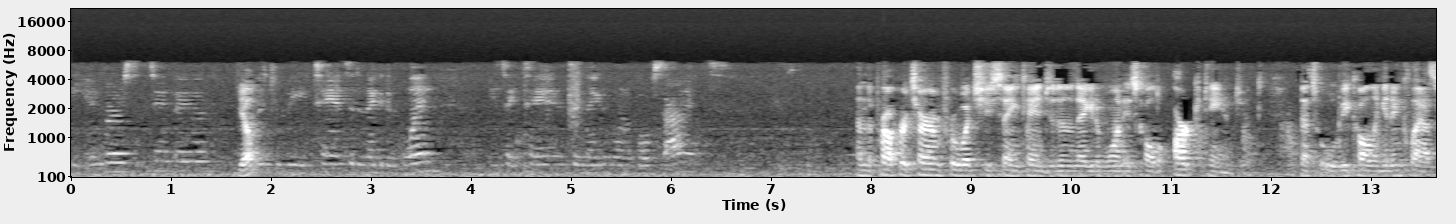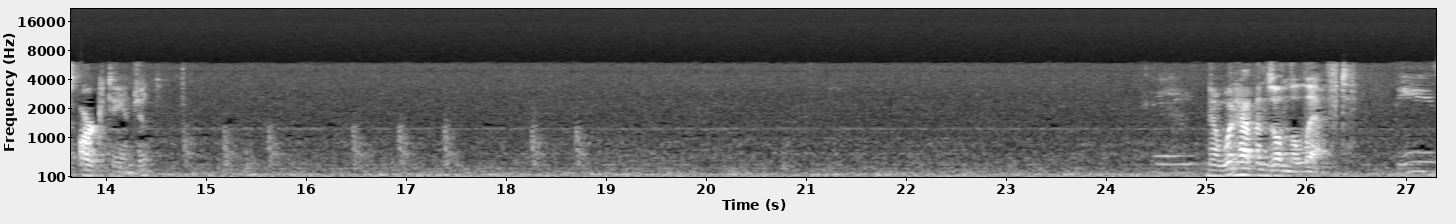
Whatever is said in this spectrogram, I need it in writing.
the inverse of tan theta. Yep. Which would be tan to the negative one. You take tan to the negative one on both sides. And the proper term for what she's saying tangent to the negative one is called arctangent. That's what we'll be calling it in class, arctangent. Okay, Now, what happens on the left? these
